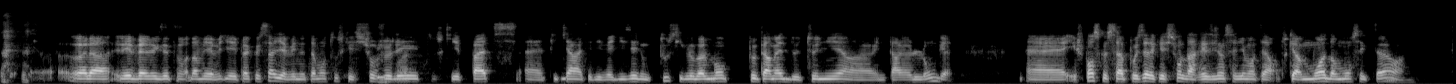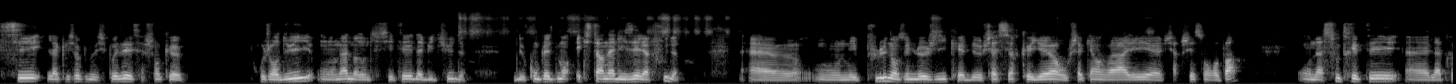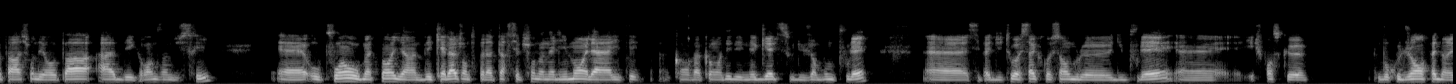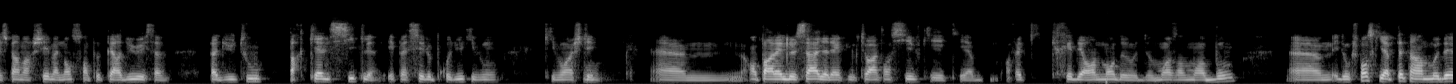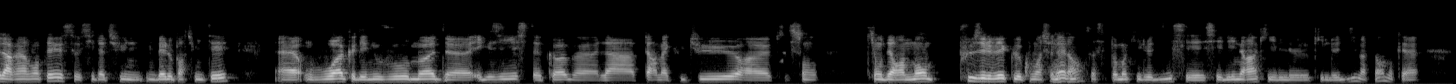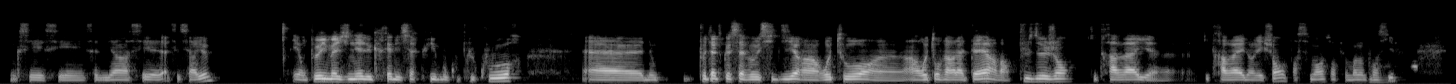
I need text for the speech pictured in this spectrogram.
voilà, les mêmes exactement. Non, mais il n'y avait, pas que ça. Il y avait notamment tout ce qui est surgelé, tout ce qui est pâtes. Euh, Picard était dévalisé, donc tout ce qui globalement peut permettre de tenir euh, une période longue. et je pense que ça a posé la question de la résilience alimentaire. En tout cas, moi, dans mon secteur, c'est la question que je me suis posée, sachant que aujourd'hui, on a dans notre société l'habitude de complètement externaliser la food. Euh, on n'est plus dans une logique de chasseur-cueilleur où chacun va aller euh, chercher son repas. On a sous-traité euh, la préparation des repas à des grandes industries, au point où maintenant il y a un décalage entre la perception d'un aliment et la réalité. Quand on va commander des nuggets ou du jambon de poulet, euh, c'est pas du tout à ça que ressemble du poulet. et je pense que beaucoup de gens en fait dans les supermarchés maintenant sont un peu perdus et savent pas du tout par quel cycle est passé le produit qu'ils vont qui vont acheter. Mm. Euh, en parallèle de ça, il y a l'agriculture intensive qui, qui, en fait, qui crée des rendements de, de moins en moins bons. Euh, et donc, je pense qu'il y a peut-être un modèle à réinventer. C'est aussi là-dessus une, belle opportunité. Euh, on voit que des nouveaux modes existent comme la permaculture, qui, sont, qui ont des rendements plus élevés que le conventionnel. Mm-hmm. Hein. Ça, c'est pas moi qui le dis, c'est, c'est l'INRA qui le, qui le dit maintenant. Donc, donc c'est, c'est, ça devient assez, assez sérieux. Et on peut imaginer de créer des circuits beaucoup plus courts, euh, donc peut-être que ça veut aussi dire un retour, euh, un retour vers la terre, avoir plus de gens qui travaillent, euh, qui travaillent dans les champs, forcément, si on fait moins intensif.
